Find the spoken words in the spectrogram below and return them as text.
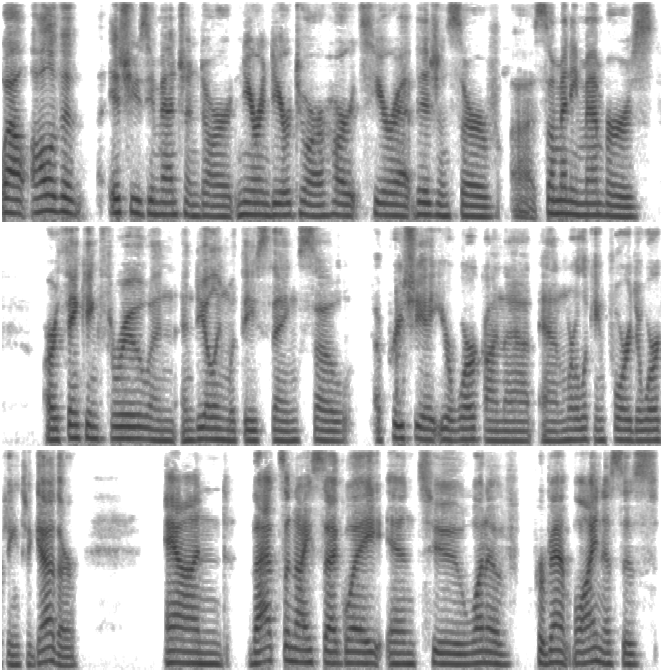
Well, all of the issues you mentioned are near and dear to our hearts here at Vision Serve. Uh, so many members are thinking through and, and dealing with these things. So appreciate your work on that, and we're looking forward to working together. And that's a nice segue into one of Prevent Blindness's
